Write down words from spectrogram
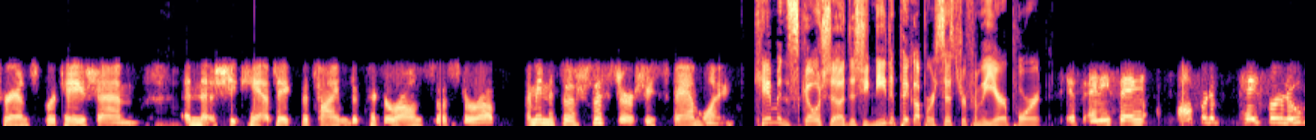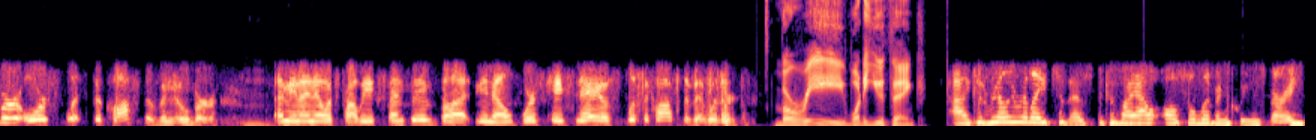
transportation mm-hmm. and that she can't take the time to pick her own sister up. I mean, it's her sister. She's family. Kim in Scotia, does she need to pick up her sister from the airport? If anything, offer to pay for an Uber or split the cost of an Uber. Mm. I mean, I know it's probably expensive, but, you know, worst case scenario, split the cost of it with her. Marie, what do you think? I could really relate to this because I also live in Queensbury.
